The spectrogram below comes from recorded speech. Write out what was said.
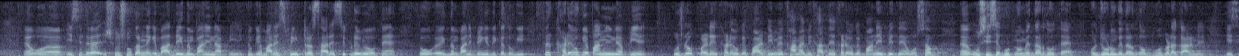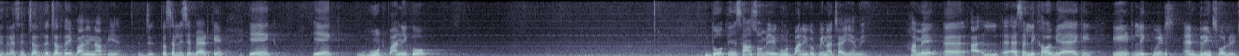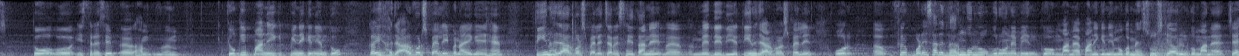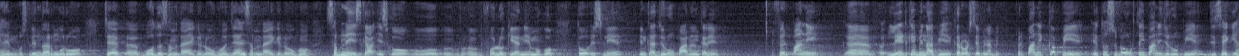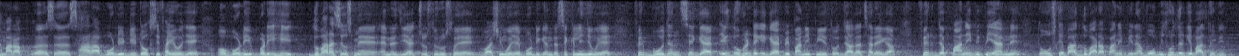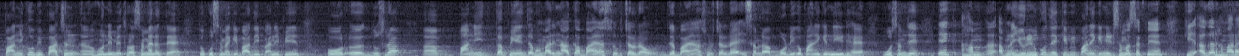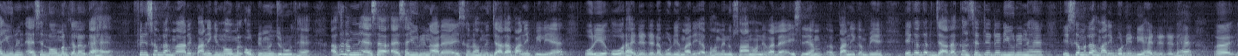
इसी तरह शुशु करने के बाद भी एकदम पानी ना पिए, क्योंकि हमारे स्फिंक्टर सारे सिकड़े हुए होते हैं तो एकदम पानी पीने की दिक्कत होगी। फिर खड़े होकर पानी ना पिए। कुछ लोग पड़े, खड़े होकर पार्टी में खाना भी खाते हैं, खड़े होकर पानी पीते हैं, वो सब उसी से घुटनों में दर्द होता है और जोड़ों के दर्द का बहुत बड़ा कारण है। इसी तरह से चलते चलते ही पानी ना पिए। तसली से बैठ के एक एक घूट पानी को दो तीन सांसों में एक घूट पानी को पीना चाहिए हमें। हमें ऐसा लिखा हुआ भी आया है कि eat liquids and drink solids तो इस तरह से हम क्योंकि पानी पीने के नियम तो कई हज़ार वर्ष पहले ही बनाए गए हैं। तीन हज़ार वर्ष पहले चरक संहिता ने में दे दिए तीन हज़ार वर्ष पहले और फिर बड़े सारे धर्म गुरु, गुरुओं ने भी इनको माना है, पानी के नियमों को महसूस किया और इनको माना है। चाहे मुस्लिम धर्म गुरु हो, चाहे बौद्ध समुदाय के लोग हों, जैन समुदाय के लोग हों सबने इसका इसको फॉलो किया नियमों को। तो इसलिए इनका ज़रूर पालन करें। फिर पानी लेट के बिना पिए, करवट से बिना पिए, फिर पानी कब पिए? एक तो सुबह उठते ही पानी ज़रूर पिए, जिससे कि हमारा सारा बॉडी डिटॉक्सीफाई हो जाए और बॉडी बड़ी ही दोबारा से उसमें एनर्जी आए, चुस्त दुरुस्त हो जाए वॉशिंग हो जाए बॉडी के अंदर से क्लिनजिंग हो जाए। फिर भोजन से गैप एक दो घंटे के गैप में पानी पिए तो ज़्यादा अच्छा रहेगा। फिर जब पानी भी पिया हमने तो उसके बाद दोबारा पानी पीना, वो भी थोड़ी देर के बाद, क्योंकि पानी को भी पाचन होने में थोड़ा समय लगता है तो कुछ समय के बाद ही पानी पिए। और दूसरा पानी तब पिए जब हमारी नाक का बायां सुर चल रहा हो। जब बायां सुर चल रहा है, इस मतलब बॉडी को पानी की नीड है। वो समझें, एक हम अपने यूरिन को देख के भी पानी की नीड समझ सकते हैं कि अगर हमारा यूरिन ऐसे नॉर्मल कलर का है फिर इसका मतलब हमारे पानी की नॉर्मल ऑप्टिमम ज़रूरत है। अगर हमने ऐसा ऐसा यूरिन आ रहा है इसका मतलब हमने ज़्यादा पानी पी लिया है और ये ओवर हाइड्रेटेड है बॉडी हमारी, अब हमें नुकसान होने वाला है, इसलिए हम पानी कम पिए। एक अगर ज़्यादा कंसनट्रेटेड यूरिन है इसका मतलब हमारी बॉडी डिहाइड्रेटेड है।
